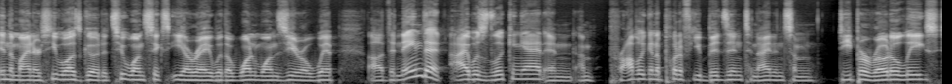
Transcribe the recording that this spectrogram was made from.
in the minors, he was good. A 2.16 ERA with a 1.10 WHIP. Uh, the name that I was looking at, and I'm probably going to put a few bids in tonight in some deeper roto leagues,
